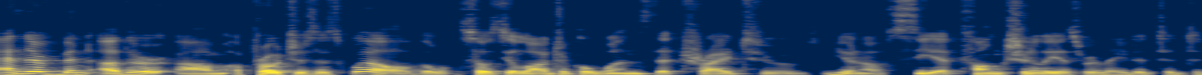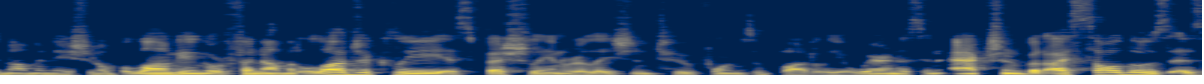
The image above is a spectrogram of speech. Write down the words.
And there have been other um, approaches as well, the sociological ones that try to, you know, see it functionally as related to denominational belonging or phenomenologically, especially in relation to forms of bodily awareness and action. But I saw those as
